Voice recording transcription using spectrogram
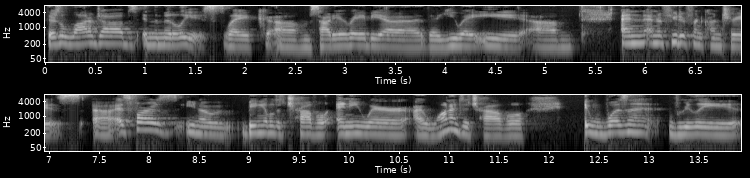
There's a lot of jobs in the Middle East, like um, Saudi Arabia, the UAE, um, and and a few different countries. Uh, as far as you know, being able to travel anywhere I wanted to travel, it wasn't really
